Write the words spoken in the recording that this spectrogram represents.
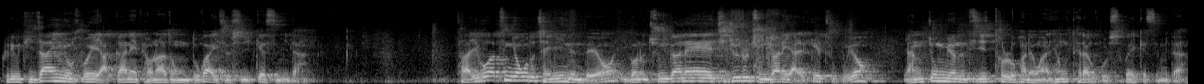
그리고 디자인 요소의 약간의 변화 정도가 있을 수 있겠습니다. 자, 이거 같은 경우도 재미있는데요. 이거는 중간에 지주를 중간에 얇게 두고요. 양쪽 면은 디지털로 활용한 형태라고 볼 수가 있겠습니다.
